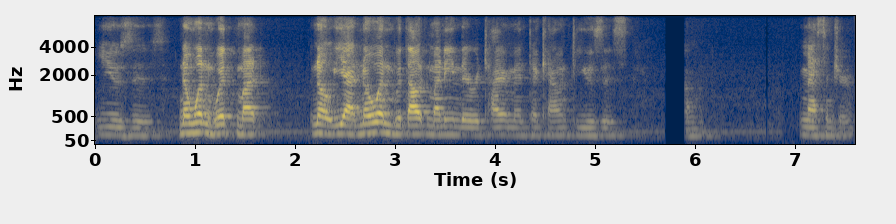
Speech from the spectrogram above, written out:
uses. No one with money. No, yeah, no one without money in their retirement account uses um, Messenger.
